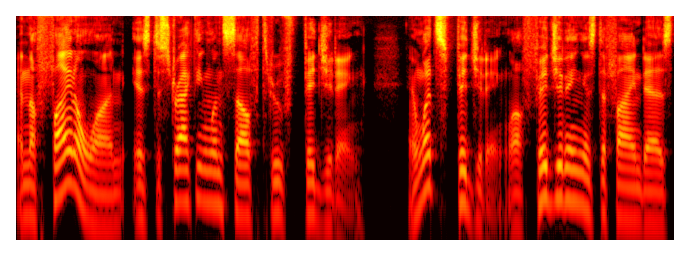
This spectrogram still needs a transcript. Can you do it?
And the final one is distracting oneself through fidgeting, And what's fidgeting? Well, fidgeting is defined as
